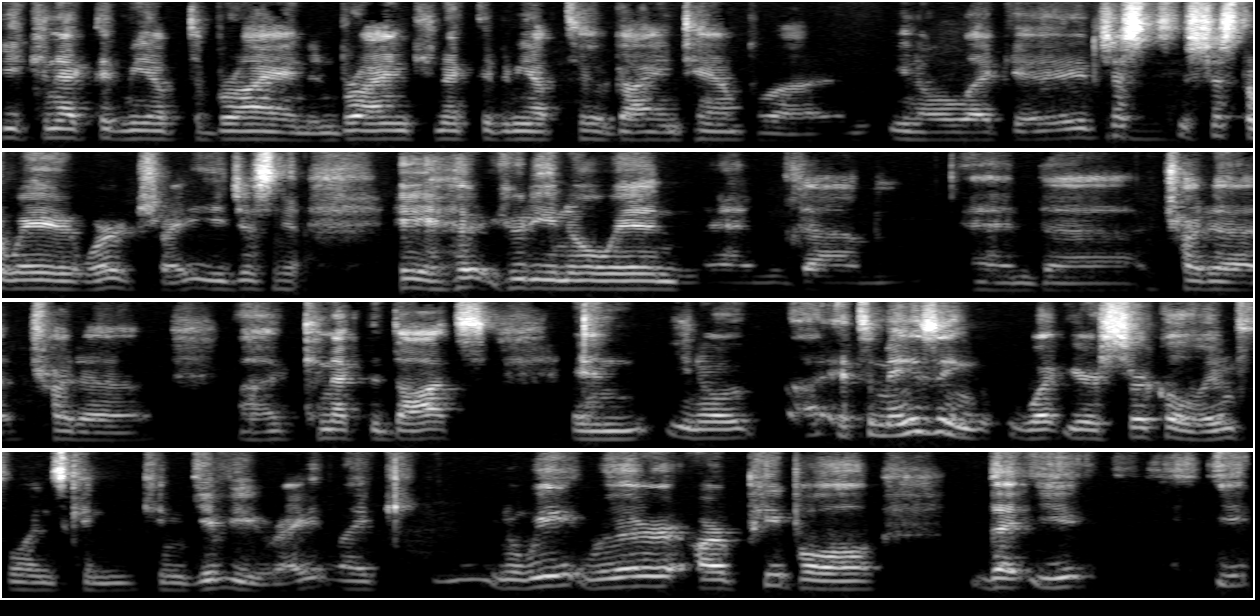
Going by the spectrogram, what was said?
He connected me up to Brian, and Brian connected me up to a guy in Tampa. You know, like it just it's just the way it works, right? You just Yeah. hey, who, who do you know in and um, and uh, try to try to uh, connect the dots. And you know, uh, it's amazing what your circle of influence can can give you, right? Like, you know, we there are people that you, you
